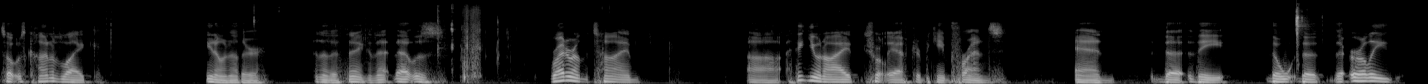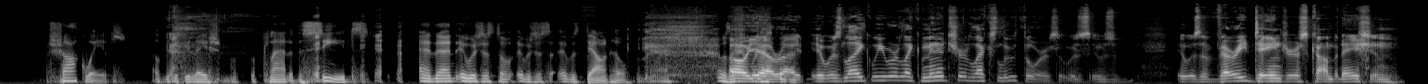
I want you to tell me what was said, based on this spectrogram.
So it was kind of like, you know, another another thing, and that that was right around the time. Uh, I think you and I shortly after became friends, and the the the the, the early shockwaves of manipulation planted, the plant of the seeds, and then it was just a, it was just it was downhill from there. It was like Oh yeah, right. It was like we were like miniature Lex Luthors. It was it was it was a very dangerous combination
